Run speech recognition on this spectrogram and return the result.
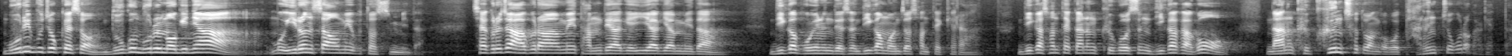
물이 부족해서 누구 물을 먹이냐 뭐 이런 싸움이 붙었습니다. 자 그러자 아브라함이 담대하게 이야기합니다. 네가 보이는 데서 네가 먼저 선택해라. 네가 선택하는 그곳은 네가 가고 나는 그 근처도 안 가고 다른 쪽으로 가겠다.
